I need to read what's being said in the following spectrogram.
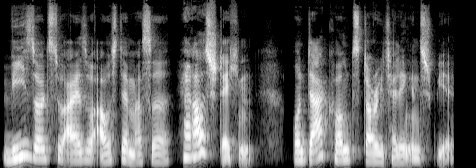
Wie sollst du also aus der Masse herausstechen? Und da kommt Storytelling ins Spiel.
